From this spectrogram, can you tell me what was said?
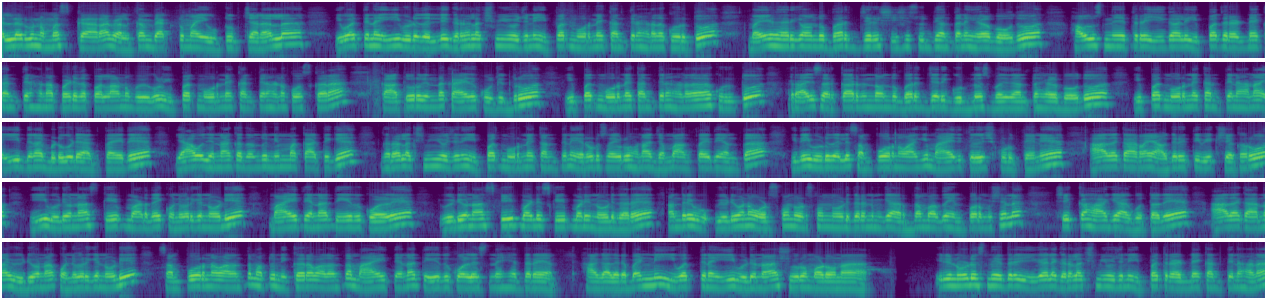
ಎಲ್ಲರಿಗೂ ನಮಸ್ಕಾರ. Welcome back to my YouTube channel ಇವತ್ತಿನ ಈ ವಿಡಿಯೋದಲ್ಲಿ ಗೃಹಲಕ್ಷ್ಮಿ ಯೋಜನೆ ಇಪ್ಪತ್ತ್ಮೂರನೇ ಕಂತಿನ ಹಣದ ಕುರಿತು ಮಹಿಳೆಯರಿಗೆ ಒಂದು ಭರ್ಜರಿ ಶಿಶಿ ಸುದ್ದಿ ಅಂತಲೇ ಹೇಳ್ಬೋದು ಹೌದು ಸ್ನೇಹಿತರೆ, ಈಗಾಗಲೇ ಇಪ್ಪತ್ತೆರಡನೇ ಕಂತಿನ ಹಣ ಪಡೆದ ಫಲಾನುಭವಿಗಳು ಇಪ್ಪತ್ತ್ಮೂರನೇ ಕಂತಿನ ಹಣಕ್ಕೋಸ್ಕರ ಕಾತೂರದಿಂದ ಕಾಯ್ದುಕೊಳ್ತಿದ್ರು. ಇಪ್ಪತ್ತ್ಮೂರನೇ ಕಂತಿನ ಹಣದ ಕುರಿತು ರಾಜ್ಯ ಸರ್ಕಾರದಿಂದ ಒಂದು ಭರ್ಜರಿ ಗುಡ್ ನ್ಯೂಸ್ ಬಂದಿದೆ ಅಂತ ಹೇಳ್ಬೋದು ಇಪ್ಪತ್ತ್ಮೂರನೇ ಕಂತಿನ ಹಣ ಈ ದಿನ ಬಿಡುಗಡೆ ಆಗ್ತಾ ಇದೆ. ಯಾವ ದಿನಾಂಕದಂದು ನಿಮ್ಮ ಖಾತೆಗೆ ಗೃಹಲಕ್ಷ್ಮಿ ಯೋಜನೆ ಇಪ್ಪತ್ತ್ಮೂರನೇ ಕಂತಿನ, ಎರಡು ಸಾವಿರ ಹಣ ಜಮಾ ಆಗ್ತಾ ಇದೆ ಅಂತ ಇದೇ ವಿಡಿಯೋದಲ್ಲಿ ಸಂಪೂರ್ಣವಾಗಿ ಮಾಹಿತಿ ತಿಳಿಸಿಕೊಡುತ್ತೇನೆ. ಆದ ಕಾರಣ ಯಾವುದೇ ರೀತಿ ವೀಕ್ಷಕರು ಈ ವಿಡಿಯೋನ ಸ್ಕಿಪ್ ಮಾಡದೆ ಕೊನೆವರೆಗೆ ನೋಡಿ ಮಾಹಿತಿಯನ್ನು ತೆಗೆದುಕೊಳ್ಳಿ. ವಿಡಿಯೋನ ಸ್ಕಿಪ್ ಮಾಡಿ ಸ್ಕಿಪ್ ಮಾಡಿ ನೋಡಿದರೆ, ಅಂದರೆ ವಿಡಿಯೋನ ಓಡಿಸ್ಕೊಂಡು ಓಡಿಸ್ಕೊಂಡು ನೋಡಿದರೆ ನಿಮಗೆ ಅರ್ಧಂಬರ್ಧ ಇನ್ಫಾರ್ಮೇಷನ್ ಸಿಕ್ಕ ಹಾಗೆ ಆಗುತ್ತದೆ. ಆದ ಕಾರಣ ವಿಡಿಯೋನ ಕೊನೆವರೆಗೆ ನೋಡಿ ಸಂಪೂರ್ಣವಾದಂಥ ಮತ್ತು ನಿಖರವಾದಂಥ ಮಾಹಿತಿಯನ್ನು ತೆಗೆದುಕೊಳ್ಳಿ ಸ್ನೇಹಿತರೆ. ಹಾಗಾದರೆ ಬನ್ನಿ, ಇವತ್ತಿನ ಈ ವಿಡಿಯೋನ ಶುರು ಮಾಡೋಣ. ಇಲ್ಲಿ ನೋಡಿ ಸ್ನೇಹಿತರೆ, ಈಗಾಗಲೇ ಗೃಹಲಕ್ಷ್ಮಿ ಯೋಜನೆ ಇಪ್ಪತ್ತೆರಡನೇ ಕಂತಿನ ಹಣ.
